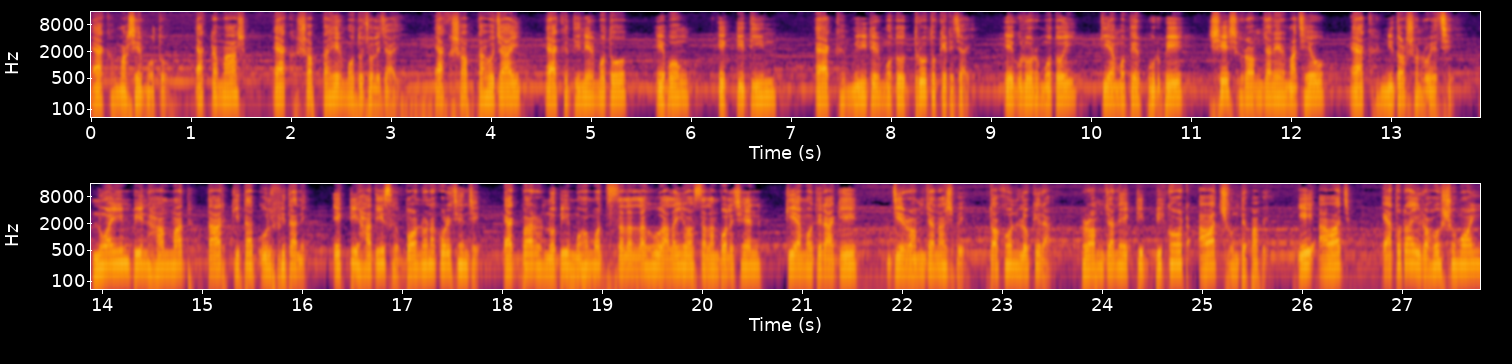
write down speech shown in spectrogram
এক মাসের মতো। একটা মাস এক সপ্তাহের মতো চলে যায়। এক সপ্তাহ যায় এক দিনের মতো এবং একটি দিন এক মিনিটের মতো দ্রুত কেটে যায়। এগুলোর মতোই কিয়ামতের পূর্বে শেষ রমজানের মাঝেও এক নিদর্শন রয়েছে। নুয়াইম বিন হাম্মাদ তার কিতাব উল ফিতানে একটি হাদিস বর্ণনা করেছেন যে, একবার নবী মোহাম্মদ সাল্লাহু আলাইহি আসাল্লাম বলেছেন, কিয়ামতের আগে যে রমজান আসবে, তখন লোকেরা রমজানে একটি বিকট আওয়াজ শুনতে পাবে। এই আওয়াজ এতটাই রহস্যময়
